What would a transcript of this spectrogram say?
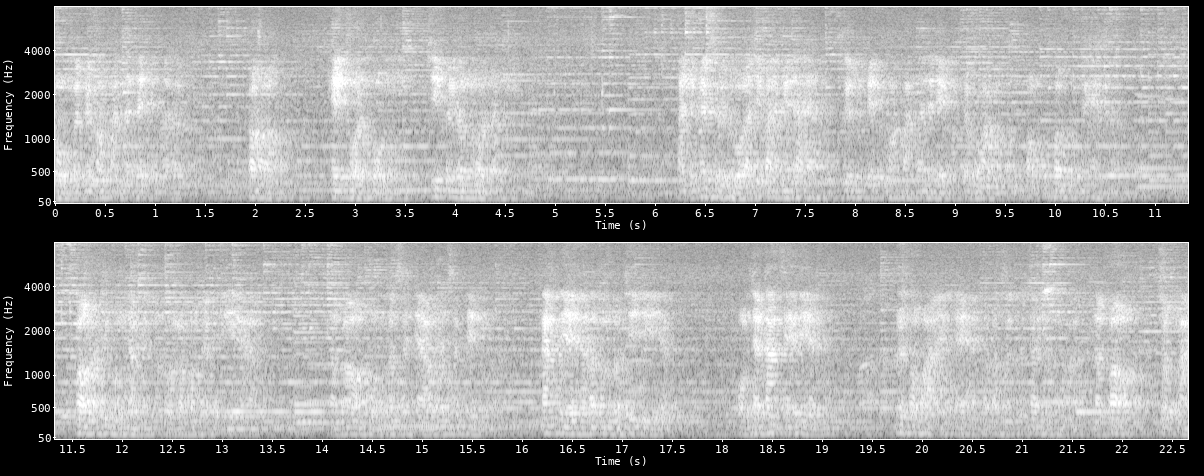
ผมมันเป็นความฝันตั้งแต่เด็กแล้วครับก็เหตุผลผมที่เป็นตำรวจมันอาจจะไม่สวยหรูอธิบายไม่ได้คือมันเป็นความฝันตั้งแต่เด็กของความของพ่อคุณแม่ครับก็ที่ผมอยากเป็นตำรวจก็เพราะแบบนี้นะครับแล้วก็ผมก็สัญญาว่าจะเป็นนักเรียนและตำรวจที่ดีครับผมจะตั้งใจเรียนเพื่อถวายแด่พระบาทสมเด็จพระเจ้าอยู่หัวแล้วก็จบมา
